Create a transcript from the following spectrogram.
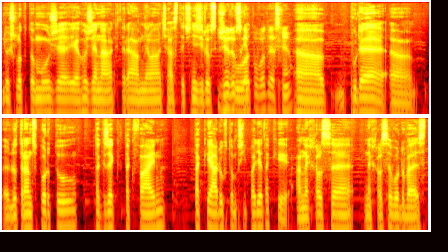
došlo k tomu, že jeho žena, která měla částečně židovský, Židovský původ, původ, jasně. uh, půjde uh, do transportu, tak řekl, tak fajn, tak já jdu v tom případě taky. A nechal se, nechal se odvést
